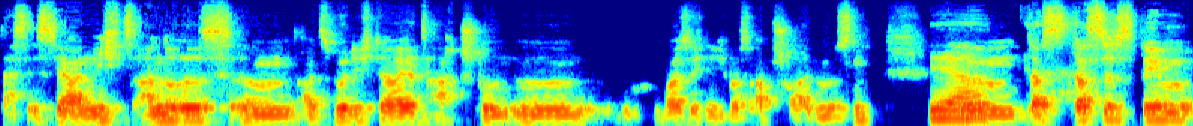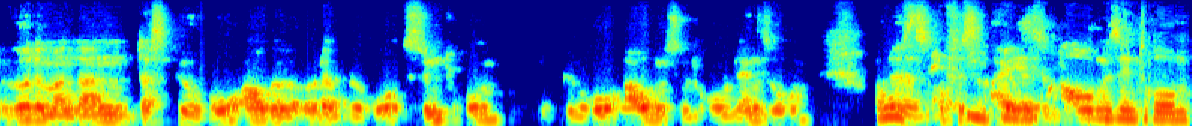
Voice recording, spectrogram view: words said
das ist ja nichts anderes, ähm, als würde ich da jetzt acht Stunden, weiß ich nicht, was abschreiben müssen. Ja. Ähm, das, das System würde man dann das Büroauge oder Bürosyndrom Büroaugensyndrom nennen, so. Oder oh, das Office Eye Büroaugensyndrom.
